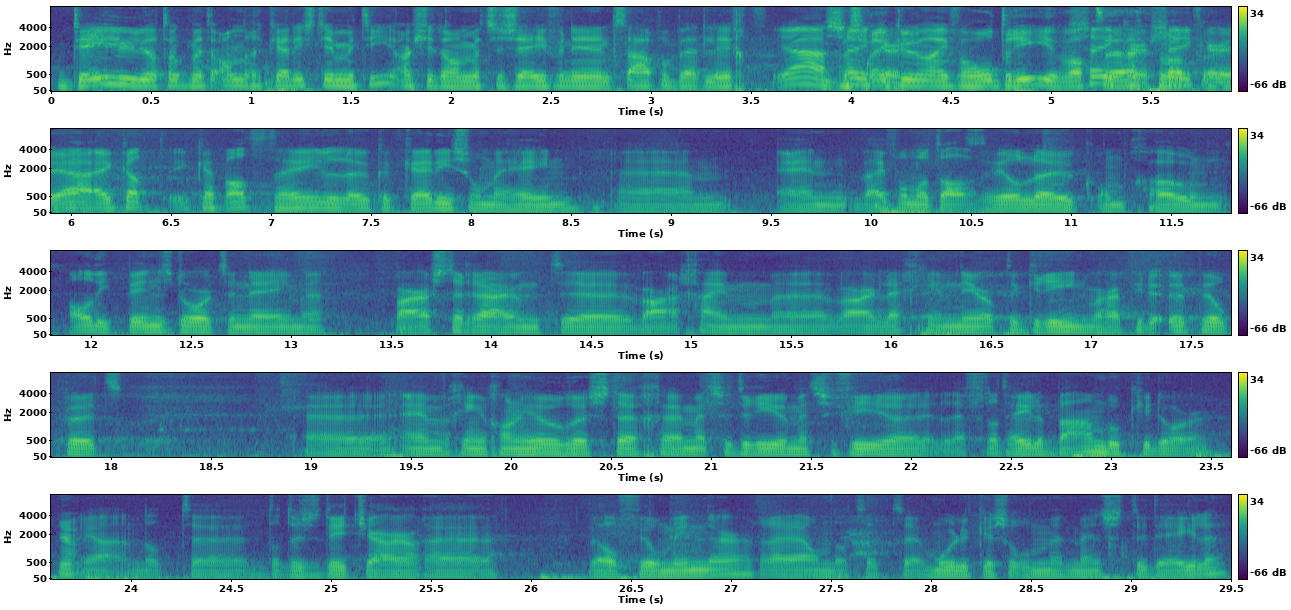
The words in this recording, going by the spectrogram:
Delen jullie dat ook met andere caddies, Timothy? Als je dan met z'n zeven in het stapelbed ligt, Ja, bespreken zeker. jullie dan even hol 3? Wat, zeker, eh, wat, zeker. eh, Ja, ik, had, ik heb altijd hele leuke caddies om me heen. Ehm, en wij vonden het altijd heel leuk om gewoon al die pins door te nemen. Waar is de ruimte? Waar, ga je hem, eh, waar leg je hem neer op de green? Waar heb je de uphill put? Eh, en we gingen gewoon heel rustig eh, met z'n drieën, met z'n vieren, even dat hele baanboekje door. Ja. en dat, eh, dat is dit jaar wel veel minder, omdat het moeilijk is om met mensen te delen.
